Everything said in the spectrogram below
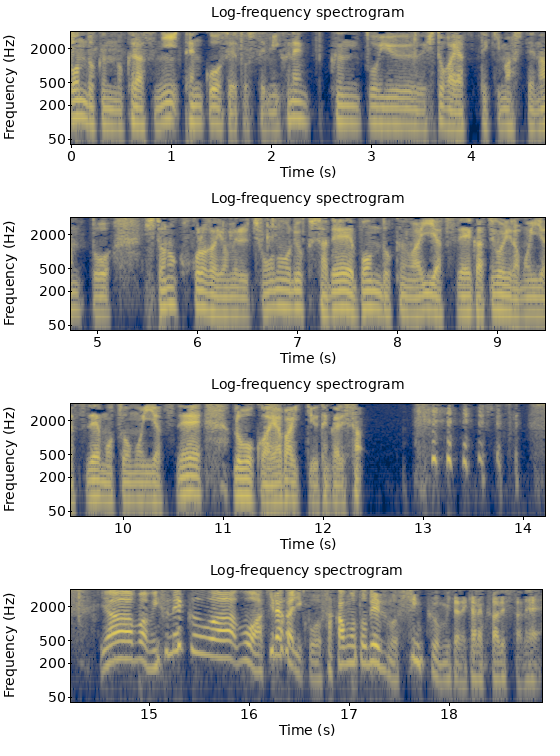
ボンド君のクラスに転校生として三船君という人がやってきまして、なんと、人の心が読める超能力者で、ボンド君はいいやつで、ガチゴリラもいいやつで、モツオもいいやつで、ロボコはやばいっていう展開でした。いやー、まあ、三船くんはもう明らかにこう、坂本デイズのシンくんみたいなキャラクターでしたね。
